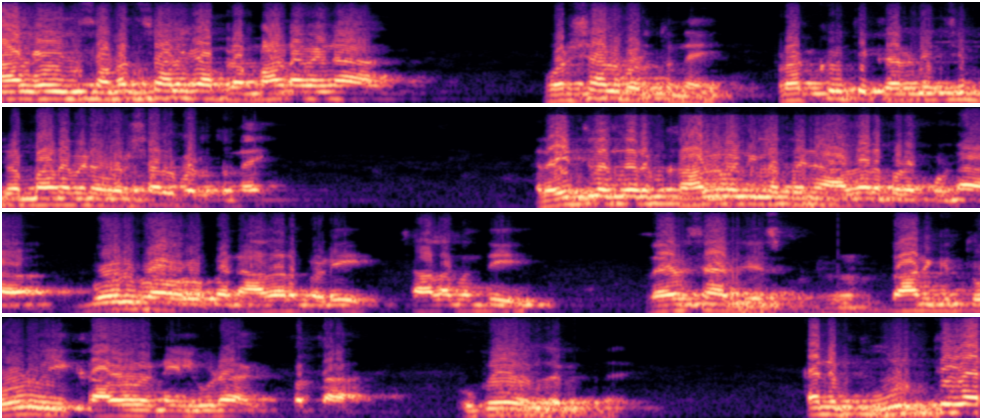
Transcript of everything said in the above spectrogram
నాలుగైదు సంవత్సరాలుగా బ్రహ్మాండమైన వర్షాలు పడుతున్నాయి. ప్రకృతి కరుణించి బ్రహ్మాండమైన వర్షాలు పడుతున్నాయి. రైతులందరూ కాలువ నీళ్ళపైన ఆధారపడకుండా బోరు బావులపైన ఆధారపడి చాలామంది వ్యవసాయం చేసుకుంటున్నారు. దానికి తోడు ఈ కాలువ నీళ్ళు కూడా కొంత ఉపయోగం జరుగుతుంది కానీ పూర్తిగా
